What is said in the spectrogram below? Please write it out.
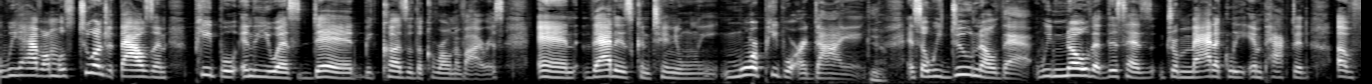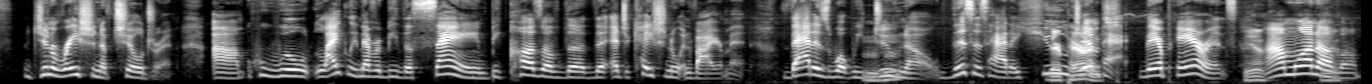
we have almost two hundred thousand people in the U.S. dead because of the coronavirus, and that is continually more people are dying. Yeah. And so we do know that we know that this has dramatically impacted of generation of children um, who will likely never be the same because of the the educational environment. That is what we mm-hmm. do know. This has had a huge impact. Their parents. Yeah. I'm one of yeah. them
